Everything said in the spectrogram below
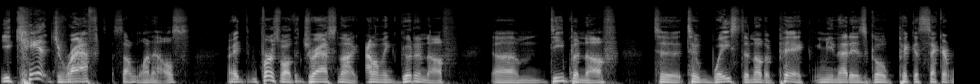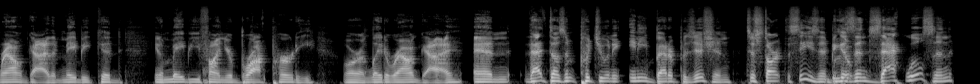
You can't draft someone else, right? First of all, the draft's not I don't think good enough, um, deep enough to to waste another pick. I mean, that is go pick a second round guy that maybe could you know maybe you find your Brock Purdy or a later round guy, and that doesn't put you in any better position to start the season because then Zach Wilson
